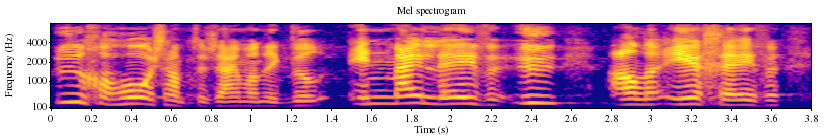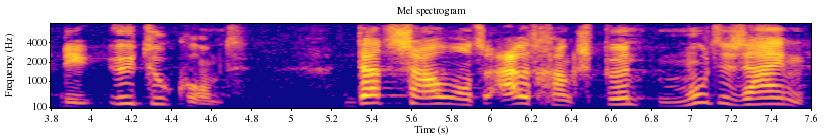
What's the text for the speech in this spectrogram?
U gehoorzaam te zijn, want ik wil in mijn leven U alle eer geven die U toekomt. Dat zou ons uitgangspunt moeten zijn.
